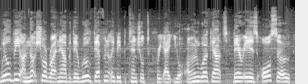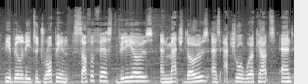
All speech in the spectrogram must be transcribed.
will be, I'm not sure right now, but there will definitely be potential to create your own workouts. There is also the ability to drop in Sufferfest videos and match those as actual workouts, and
